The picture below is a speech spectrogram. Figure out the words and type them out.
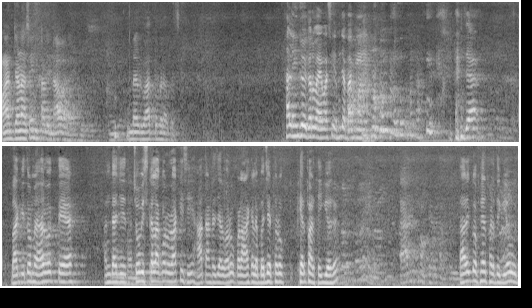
પાંચ જણા છે ને ખાલી નાવા રાખ્યું વાત તો બરાબર છે. ખાલી એન્જોય કરવા આવ્યા છીએ સમજ્યા બાકી? સમજ્યા? બાકી તો મેં હર વખતે અંદાજે ચોવીસ કલાક વાળું રાખી છીએ સાત આઠ હજાર વાળું પણ આ ખેલે બજેટ થોડોક ફેરફાર થઈ ગયો છે. તારીખ તો ફેરફાર થઈ ગયો એવું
